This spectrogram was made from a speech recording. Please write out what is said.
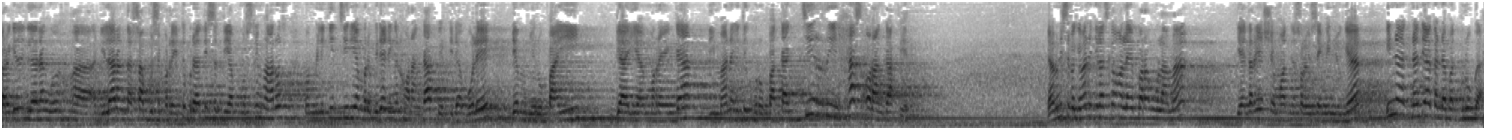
kalau kita dilarang uh, dilarang tasabuh seperti itu berarti setiap muslim harus memiliki ciri yang berbeda dengan orang kafir. Tidak boleh dia menyerupai gaya mereka di mana itu merupakan ciri khas orang kafir. Dan ini sebagaimana dijelaskan oleh para ulama, di antaranya Syekh Muhammad juga, ini nanti akan dapat berubah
